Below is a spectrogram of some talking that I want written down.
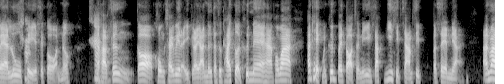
value ค่ะ play ซะก่อนเนอะค่ะนะครับซึ่งก็คงใช้เวลาอีกระยะหนึ่งแต่สุดท้ายเกิดขึ้นแน่ฮะเพราะว่าถ้าเทคมันขึ้นไปต่อจากนี้อีกสักยี่สิบสามสิบเปอร์เซ็นเนี่ยอันว่า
